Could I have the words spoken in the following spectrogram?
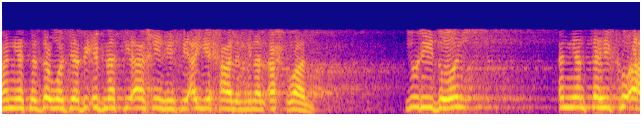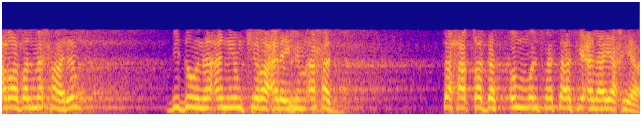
أن يتزوج بابنة أخيه في أي حال من الأحوال. يريدون أن ينتهكوا أعراض المحارم بدون أن ينكر عليهم أحد. فحقدت أم الفتاة على يحيى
